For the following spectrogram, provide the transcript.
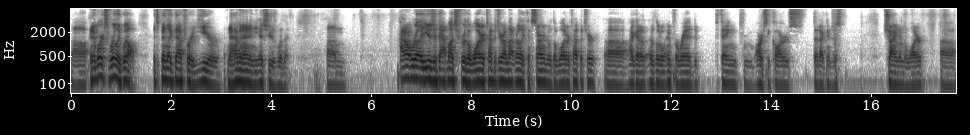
uh, and it works really well. It's been like that for a year, and I haven't had any issues with it. Um, I don't really use it that much for the water temperature. I'm not really concerned with the water temperature. Uh, I got a, a, little infrared thing from RC cars that I can just shine in the water uh,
